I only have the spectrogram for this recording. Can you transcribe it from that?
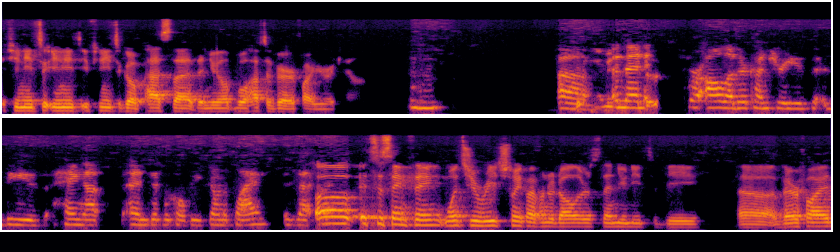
if you need to, you need, if you need to go past that, then you'll, we'll have to verify your account. Mm-hmm. Um, I mean, and then for all other countries, these hangups and difficulties don't apply. Is that? Oh, uh, it's the same thing. Once you reach twenty five hundred dollars, then you need to be uh, verified.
